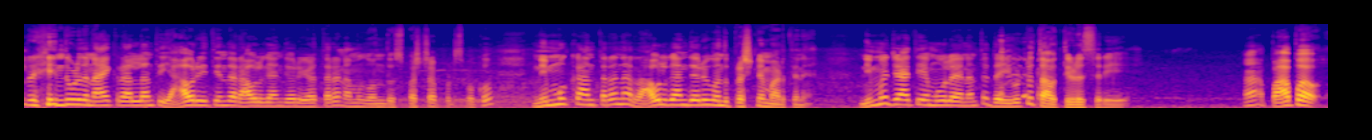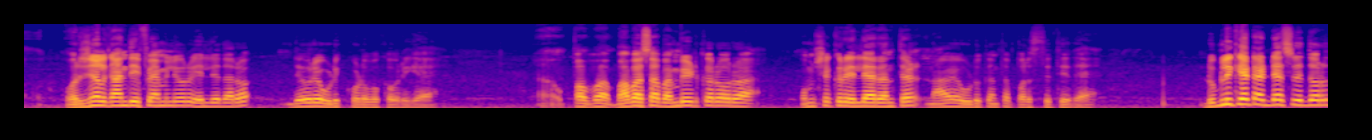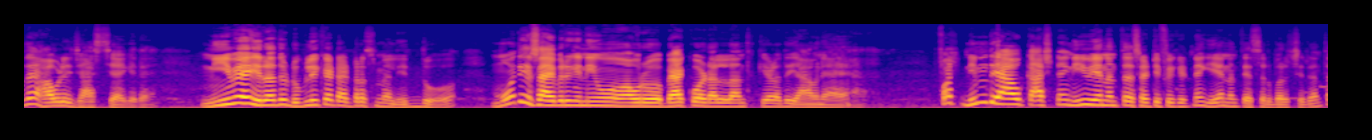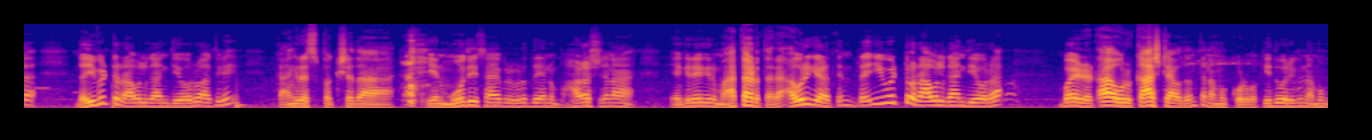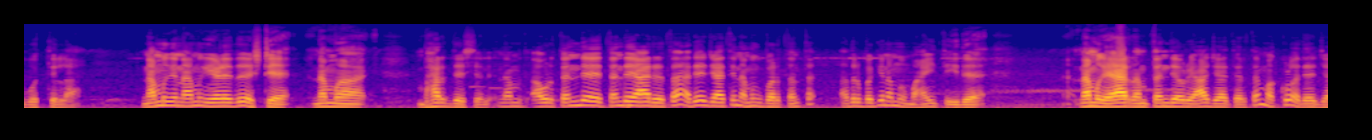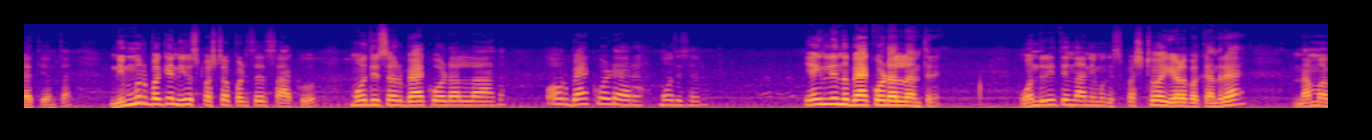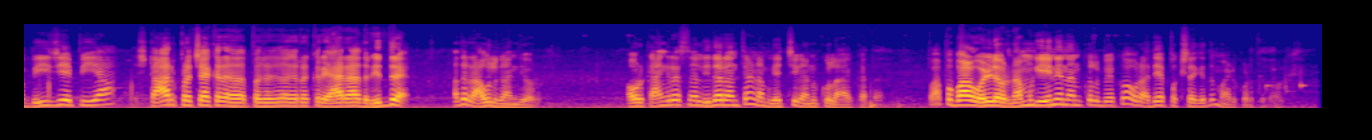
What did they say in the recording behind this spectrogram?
ಅಲ್ರಿ, ಹಿಂದುಳಿದ ನಾಯಕರಲ್ಲ ಅಂತ ಯಾವ ರೀತಿಯಿಂದ ರಾಹುಲ್ ಗಾಂಧಿಯವರು ಹೇಳ್ತಾರೆ, ನಮಗೊಂದು ಸ್ಪಷ್ಟಪಡಿಸ್ಬೇಕು ನಿಮ್ಮ ಮುಖಾಂತರ ನಾನು ರಾಹುಲ್ ಗಾಂಧಿಯವ್ರಿಗೆ ಒಂದು ಪ್ರಶ್ನೆ ಮಾಡ್ತೇನೆ. ನಿಮ್ಮ ಜಾತಿಯ ಮೂಲ ಏನಂತ ದಯವಿಟ್ಟು ತಾವು ತಿಳಿಸ್ರಿ. ಹಾಂ, ಪಾಪ ಒರಿಜಿನಲ್ ಗಾಂಧಿ ಫ್ಯಾಮಿಲಿಯವರು ಎಲ್ಲಿದ್ದಾರೋ ದೇವರೇ ಹುಡುಕಿ ಕೊಡ್ಬೇಕು ಅವರಿಗೆ. ಪಾಪ ಬಾಬಾ ಸಾಹೇಬ್ ಅಂಬೇಡ್ಕರ್ ಅವರ ವಂಶಕರು ಎಲ್ಲ್ಯಾರ ಅಂತೇಳಿ ನಾವೇ ಹುಡುಕಂಥ ಪರಿಸ್ಥಿತಿ ಇದೆ. ಡುಪ್ಲಿಕೇಟ್ ಅಡ್ರೆಸ್ ಇದ್ದವ್ರದ್ದೇ ಹಾವಳಿ ಜಾಸ್ತಿ ಆಗಿದೆ. ನೀವೇ ಇರೋದು ಡುಪ್ಲಿಕೇಟ್ ಅಡ್ರೆಸ್ ಮೇಲೆ ಇದ್ದು ಮೋದಿ ಸಾಹೇಬರಿಗೆ ನೀವು ಅವರು ಬ್ಯಾಕ್ವರ್ಡ್ ಅಲ್ಲ ಅಂತ ಕೇಳೋದು ಯಾವ ನ್ಯಾಯ? ಫಸ್ಟ್ ನಿಮ್ಮದು ಯಾವ ಕಾಸ್ಟ್ನಾಗ ನೀವೇನಂತ ಸರ್ಟಿಫಿಕೇಟ್ನಾಗ ಏನಂತ ಹೆಸರು ಬರ್ಸಿರಿ ಅಂತ ದಯವಿಟ್ಟು ರಾಹುಲ್ ಗಾಂಧಿಯವರು ಆಗಲಿ, ಕಾಂಗ್ರೆಸ್ ಪಕ್ಷದ ಏನು ಮೋದಿ ಸಾಹೇಬ್ರ ವಿರುದ್ಧ ಏನು ಭಾಳಷ್ಟು ಜನ ಎಗರೆಗರಿ ಮಾತಾಡ್ತಾರೆ, ಅವ್ರಿಗೆ ಹೇಳ್ತೀನಿ. ದಯವಿಟ್ಟು ರಾಹುಲ್ ಗಾಂಧಿಯವರ ಆ ಅವ್ರ ಕಾಸ್ಟ್ ಯಾವುದು ಅಂತ ನಮಗೆ ಕೊಡ್ಬೇಕು. ಇದುವರೆಗೂ ನಮಗೆ ಗೊತ್ತಿಲ್ಲ. ನಮಗೆ ನಮಗೆ ಹೇಳೋದು ಅಷ್ಟೇ. ನಮ್ಮ ಭಾರತ ದೇಶದಲ್ಲಿ. ನಮ್ಮ ಅವ್ರ ತಂದೆ ತಂದೆ ಯಾರು ಇರ್ತಾ ಅದೇ ಜಾತಿ ನಮಗೆ ಬರುತ್ತಂತ ಅದ್ರ ಬಗ್ಗೆ ನಮಗೆ ಮಾಹಿತಿ ಇದೆ. ನಮಗೆ ಯಾರು ನಮ್ಮ ತಂದೆಯವರು ಯಾವ ಜಾತಿ ಇರ್ತಾರೆ ಮಕ್ಕಳು ಅದೇ ಜಾತಿ ಅಂತ. ನಿಮ್ಮರ ಬಗ್ಗೆ ನೀವು ಸ್ಪಷ್ಟಪಡಿಸಿದ್ರೆ ಸಾಕು. ಮೋದಿ ಸರ್ ಬ್ಯಾಕ್ವರ್ಡ್ ಅಲ್ಲ ಅದು. ಅವ್ರು ಬ್ಯಾಕ್ವರ್ಡ್ ಯಾರ? ಮೋದಿ ಸರ್. ಎಲ್ಲಿಂದ ಬ್ಯಾಕ್ವರ್ಡ್ ಅಲ್ಲ ಅಂತಾರೆ. ಒಂದು ರೀತಿಯಿಂದ ನಿಮಗೆ ಸ್ಪಷ್ಟವಾಗಿ ಹೇಳ್ಬೇಕಂದ್ರೆ ನಮ್ಮ ಬಿ ಜೆ ಪಿಯ ಸ್ಟಾರ್ ಪ್ರಚಾರ ಪ್ರಚಾರಕರು ಯಾರಾದರೂ ಇದ್ದರೆ ಅದು ರಾಹುಲ್ ಗಾಂಧಿಯವರು. ಅವ್ರು ಕಾಂಗ್ರೆಸ್ನಲ್ಲಿ ಇದಾರೆ ಅಂತೇಳಿ ನಮ್ಗೆ ಹೆಚ್ಚಿಗೆ ಅನುಕೂಲ ಆಗತ್ತೆ. ಪಾಪ ಭಾಳ ಒಳ್ಳೆಯವ್ರು. ನಮ್ಗೆ ಏನೇನು ಅನುಕೂಲ ಬೇಕೋ ಅವ್ರು ಅದೇ ಪಕ್ಷ ಗೆದ್ದು ಮಾಡಿಕೊಡ್ತಿದ್ದಾರೆ.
